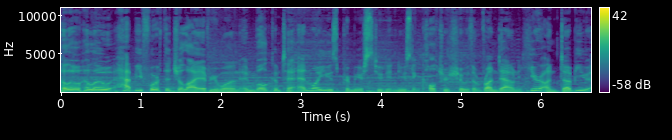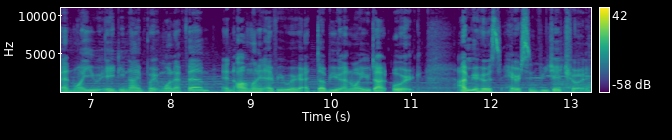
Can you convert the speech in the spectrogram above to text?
Hello, hello, happy 4th of July, everyone, and welcome to NYU's premier student news and culture show, The Rundown, here on WNYU 89.1 FM and online everywhere at WNYU.org. I'm your host, Harrison Vijay Tsui.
